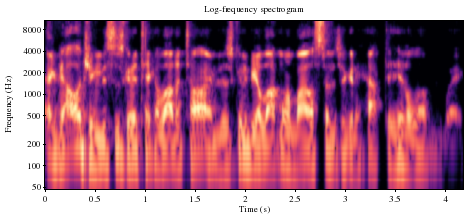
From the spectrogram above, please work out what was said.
acknowledging this is going to take a lot of time. There's going to be a lot more milestones they're going to have to hit along the way.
